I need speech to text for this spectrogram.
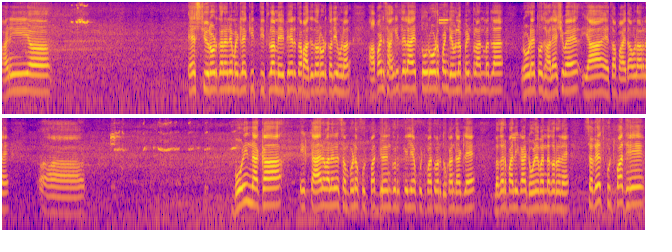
आणि एस शिरोडकरांनी म्हटलं की तिथला मेफेअरचा बाजूचा रोड कधी होणार? आपण सांगितलेला आहे तो रोड पण डेव्हलपमेंट प्लॅनमधला रोड आहे तो झाल्याशिवाय या ह्याचा फायदा होणार नाही. बोळी नाका एक टायरवाल्यानं संपूर्ण फुटपाथ गिळणकृत केली आहे फुटपाथवर दुकान धाडले आहे नगरपालिका डोळे बंद करून आहे. सगळेच फुटपाथ हे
